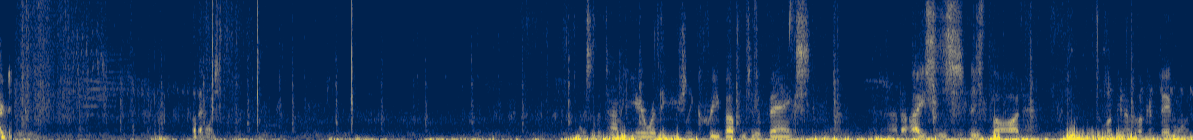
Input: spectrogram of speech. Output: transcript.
Love that. This is the time of year where they usually creep up into the banks. Uh, the ice is, is thawed. Looking to hook a big one.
